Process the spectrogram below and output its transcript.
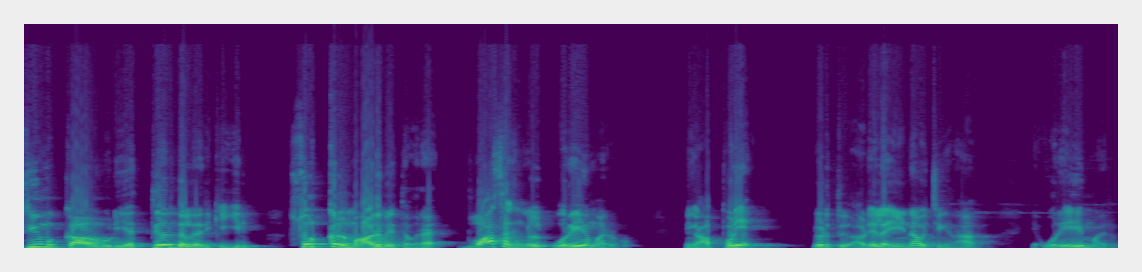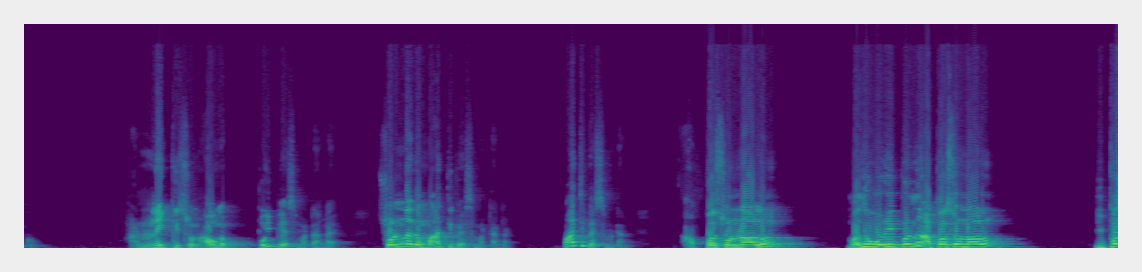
திமுகவினுடைய தேர்தல் அறிக்கையில் சொற்கள் மாறுமே தவிர வாசகங்கள் ஒரே மாதிரி இருக்கும். நீங்கள் அப்படியே எடுத்து அப்படியே லைனாக வச்சீங்கன்னா ஒரே மாதிரி இருக்கும். அன்னைக்கு சொன்ன அவங்க போய் பேச மாட்டாங்க. சொன்னதை மாற்றி பேச மாட்டாங்க. மாற்றி பேச மாட்டாங்க. அப்போ சொன்னாலும் மது ஒழிப்புன்னு அப்போ சொன்னாலும் இப்போ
